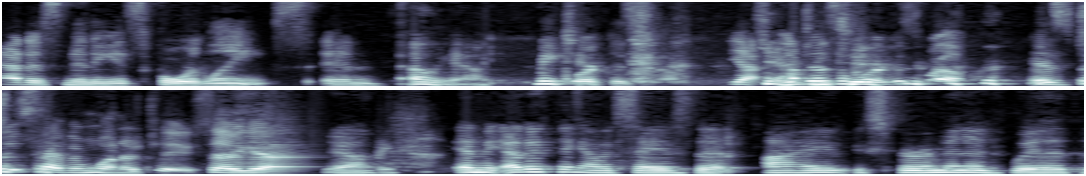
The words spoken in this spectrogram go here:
had as many as four links and Oh, yeah. Me too. work as well. Yeah, Yeah, it doesn't work as well as just having one or two. So yeah, Yeah. And the other thing I would say is that I experimented with,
